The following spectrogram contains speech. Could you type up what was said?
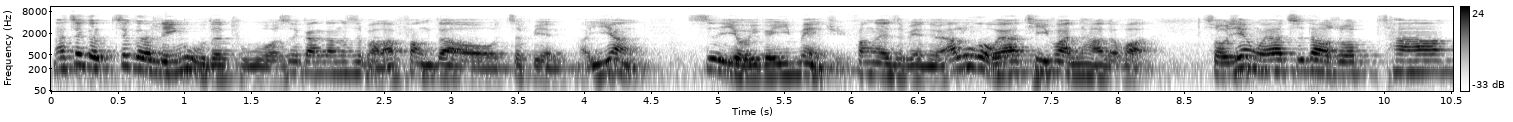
那这个这个零五的图，我是刚刚是把它放到这边啊，一样是有一个 image 放在这边对吧啊。如果我要替换它的话，首先我要知道说它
